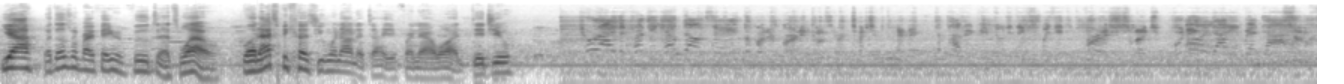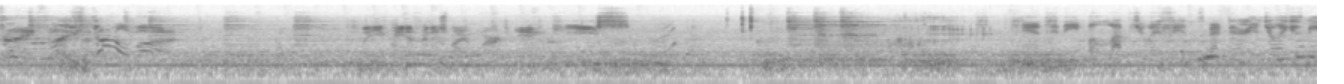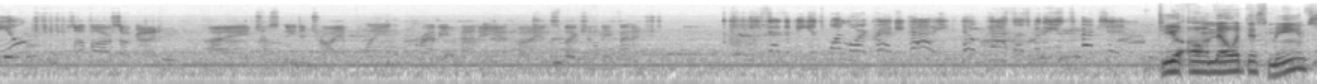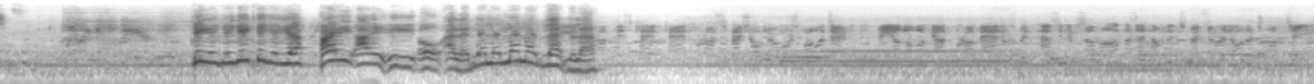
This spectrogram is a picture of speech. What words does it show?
Yeah, but those were my favorite foods as well. Well, that's because you went on a diet from now on, did you? Try the crunchy cup dog, sir. The butter barnacles are a touch of panic. The powdered green is exquisite. Fresh sludge Or a diet red tie. Some fried flies. Gentlemen! Leave me to finish my work in peace. And the voluptuous inspector enjoy his meal? So far, so good. I just need to try a plain Krabby Patty and my inspection will be finished. He says if he gets one more Krabby Patty, he'll pass us for the inspection. Do you all know what this means? We're in the clear. Yeah, yeah, yeah, yeah, yeah, yeah, yeah. Hi, I, E, O, la, la, la, la, la, la, la, la. This can-can for a special news bulletin. Be on the lookout for a man who's been passing himself off as a health inspector in order to obtain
